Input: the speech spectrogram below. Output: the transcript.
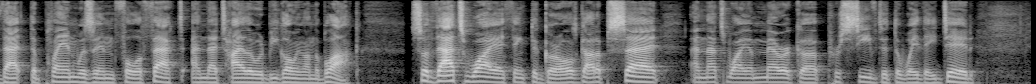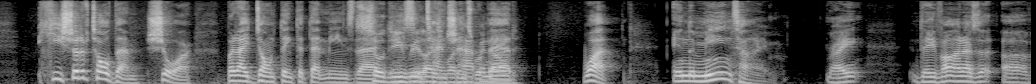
that the plan was in full effect and that Tyler would be going on the block. So that's why I think the girls got upset, and that's why America perceived it the way they did. He should have told them, sure, but I don't think that that means that So do you his realize what intentions were happened, though? bad. What? In the meantime, right? Davon has a, a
